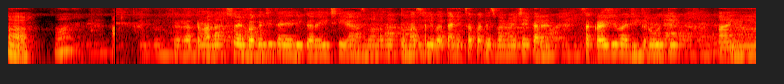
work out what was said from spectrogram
हां. तर आता मला स्वयंपाकाची तयारी करायची आहे. आज मला फक्त मसाले भात आणि चपात्याच बनवायचे आहे कारण सकाळची भाजी तर होती. आणि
